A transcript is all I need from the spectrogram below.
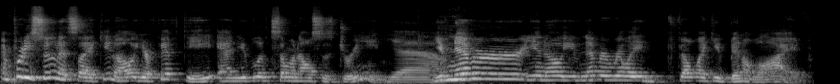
and pretty soon it's like you know you're 50 and you've lived someone else's dream. Yeah. You've never, you know, you've never really felt like you've been alive.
